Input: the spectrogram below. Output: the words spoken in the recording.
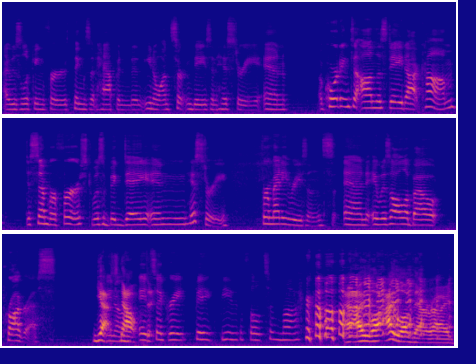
I was looking for things that happened, in, you know, on certain days in history, and according to onthisday.com, December 1st was a big day in history for many reasons, and it was all about progress. yes, You know, now it's th- a great, big, beautiful tomorrow. I, lo- I love that ride.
